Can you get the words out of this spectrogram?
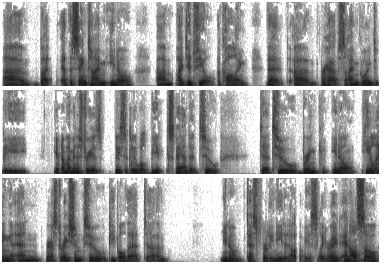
Uh, but at the same time, you know, um, I did feel a calling that um, perhaps I'm going to be, you know, my ministry is basically will be expanded to to to bring you know healing and restoration to people that um, you know desperately need it, obviously, right? And also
